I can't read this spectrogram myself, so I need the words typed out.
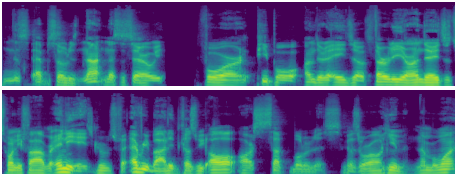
And this episode is not necessarily for people under the age of 30 or under the age of 25 or any age groups for everybody because we all are susceptible to this because we're all human. Number one,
